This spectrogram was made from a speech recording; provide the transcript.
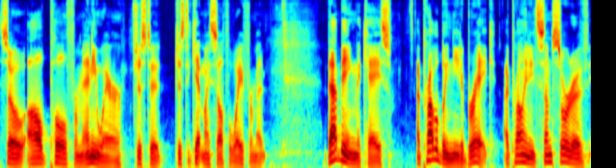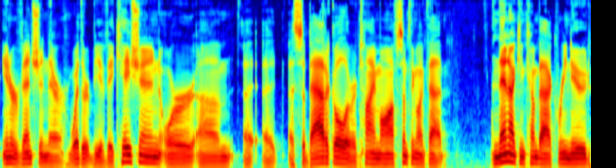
So I'll pull from anywhere just to just to get myself away from it. That being the case, I probably need a break. I probably need some sort of intervention there, whether it be a vacation or um, a, a, a, sabbatical or a time off, something like that. And then I can come back renewed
